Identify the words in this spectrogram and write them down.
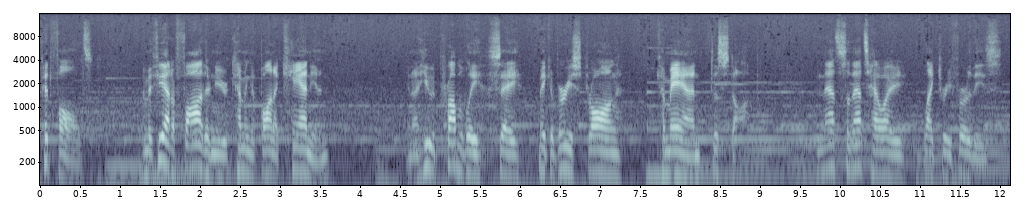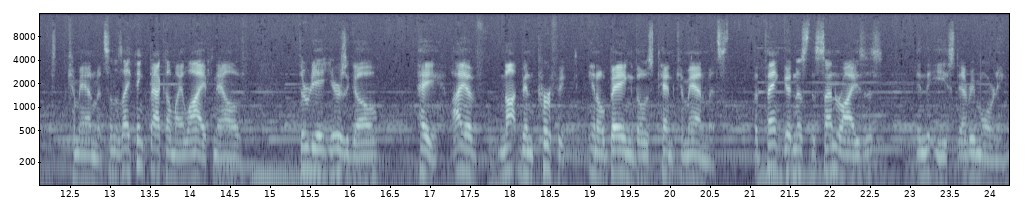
pitfalls. I mean, if you had a father and you're coming upon a canyon, you know, he would probably say, make a very strong command to stop. And that's so that's how I like to refer to these commandments. And as I think back on my life now of 38 years ago, hey, I have not been perfect in obeying those 10 commandments. But thank goodness the sun rises in the east every morning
